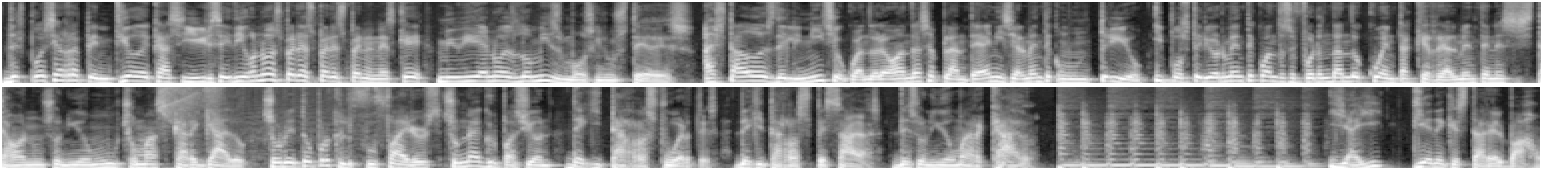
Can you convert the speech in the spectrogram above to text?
después se arrepintió de casi irse y dijo, no, esperen, esperen, esperen, es que mi vida no es lo mismo sin ustedes. Ha estado desde el inicio cuando la banda se plantea inicialmente como un trío y posteriormente cuando se fueron dando cuenta que realmente necesitaban un sonido mucho más cargado, sobre todo porque los Foo Fighters son una agrupación de guitarras fuertes, de guitarras pesadas, de sonido marcado. Y ahí tiene que estar el bajo.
